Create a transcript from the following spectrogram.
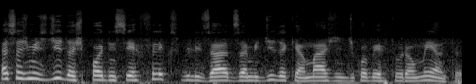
Essas medidas podem ser flexibilizadas à medida que a margem de cobertura aumenta?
